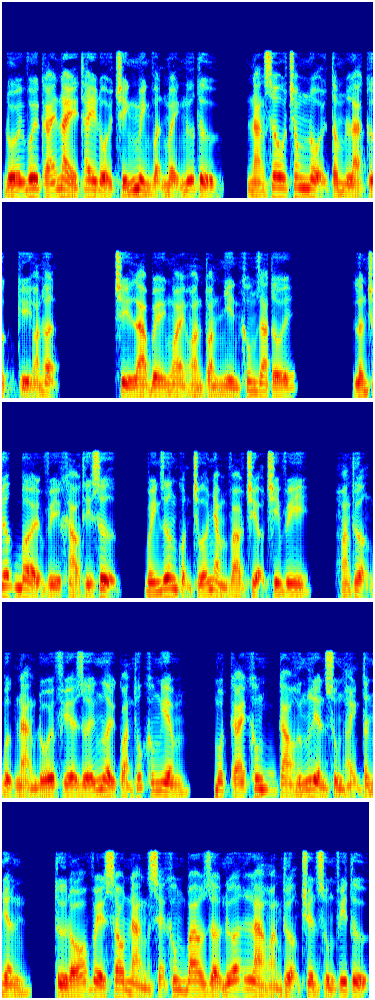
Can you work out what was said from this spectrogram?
Đối với cái này thay đổi chính mình vận mệnh nữ tử, nàng sâu trong nội tâm là cực kỳ hoán hận. Chỉ là bề ngoài hoàn toàn nhìn không ra tới. Lần trước bởi vì khảo thí sự, Bình Dương quận chúa nhằm vào triệu chi vi, hoàng thượng bực nàng đối phía dưới người quản thúc không nghiêm, một cái không cao hứng liền sủng hạnh tân nhân, từ đó về sau nàng sẽ không bao giờ nữa là hoàng thượng chuyên sủng phi tử.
